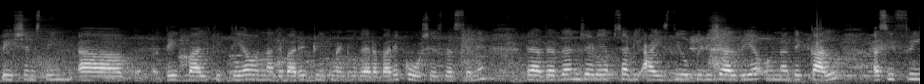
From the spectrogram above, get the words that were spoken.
ਪੇਸ਼ੈਂਟਸ ਦੀ ਦੇਖਭਾਲ ਕੀਤੀ ਹੈ। ਉਹਨਾਂ ਦੇ ਬਾਰੇ ਟ੍ਰੀਟਮੈਂਟ ਵਗੈਰਾ ਬਾਰੇ ਕੋਰਸਸ ਦੱਸੇ ਨੇ। ਰੈਦਰ ਦੈਨ ਜਿਹੜੇ ਸਾਡੀ ਆਈਜ਼ ਦੀ ਓਪੀਡੀ ਚੱਲ ਰਹੀ ਹੈ ਉਹਨਾਂ ਦੇ ਕੱਲ ਅਸੀਂ ਫ੍ਰੀ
